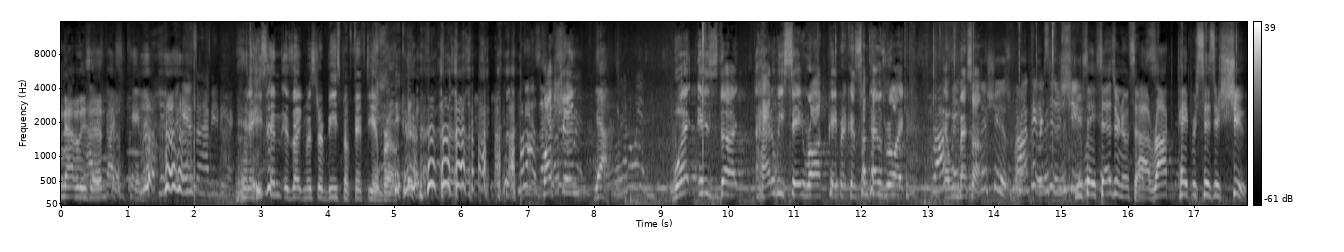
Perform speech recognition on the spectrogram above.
Natalie's in. Guys, she came. Yeah, I'm so happy to be here. Jason is like Mr. Beast, but 50 and broke. Question: Yeah. What is the? How do we say rock paper? Because sometimes we're like, rock, and we mess up. shoot. Rock, paper, scissors, shoot. You say says or no says? Uh, rock, paper, scissors, shoot.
